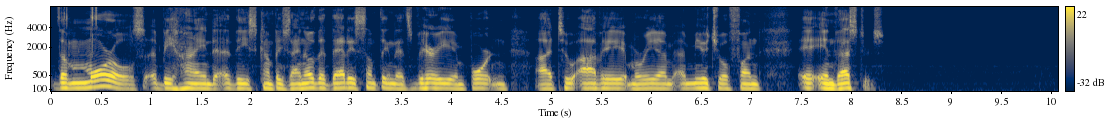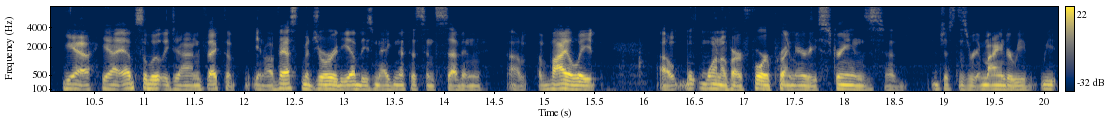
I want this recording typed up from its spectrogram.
the morals behind uh, these companies? I know that that is something that's very important to Ave Maria Mutual Fund investors. Yeah, yeah, absolutely, John. In fact, you know, a vast majority of these Magnificent Seven violate one of our four primary screens just as a reminder, we, we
